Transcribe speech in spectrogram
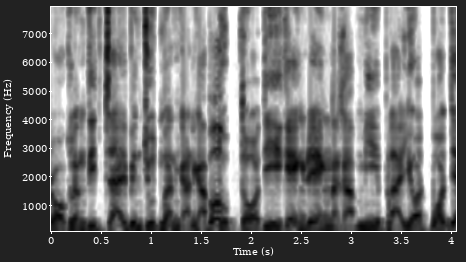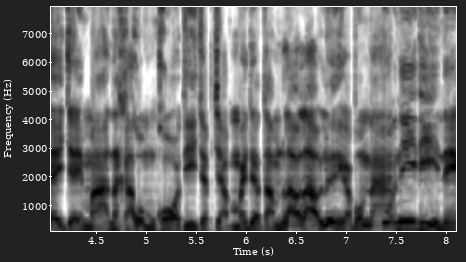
รอกเรื่องติดใจเป็นจุดเหมือนกันครับตุบต่อที่แข้งแรงนะครับมีปลายยอดปอดใหญ่ใจม้านะครับคมคอที่จับจับไม่เดือดต่ำเล่าๆเลยครับผมนะตัวนี้ดีแน่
